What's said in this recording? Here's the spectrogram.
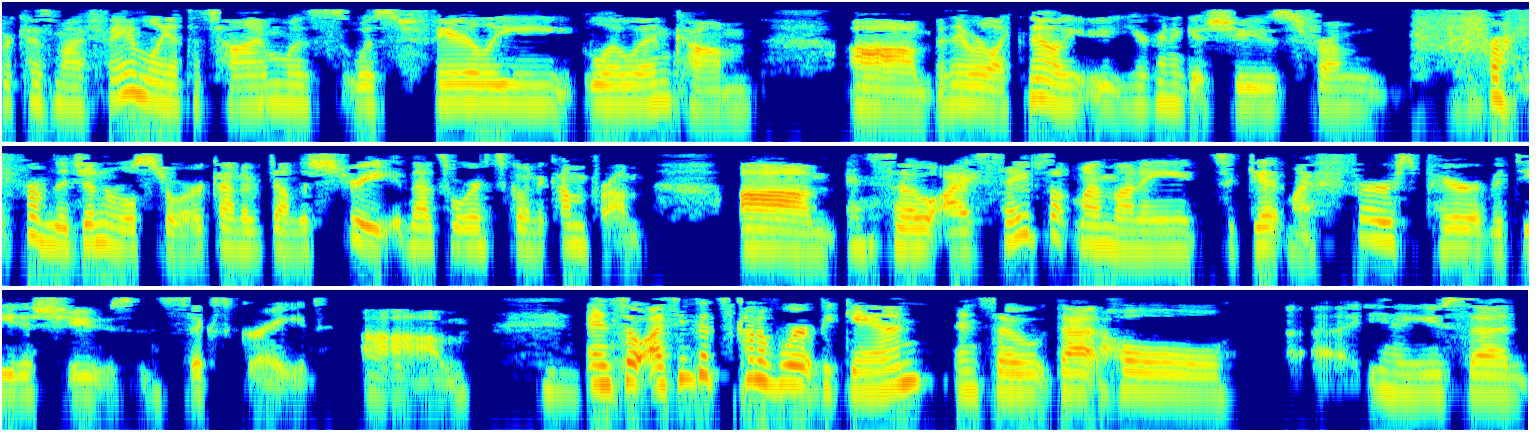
because my family at the time was was fairly low income um and they were like no you're going to get shoes from from from the general store kind of down the street and that's where it's going to come from um and so i saved up my money to get my first pair of adidas shoes in 6th grade um mm-hmm. and so i think that's kind of where it began and so that whole uh, you know you said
